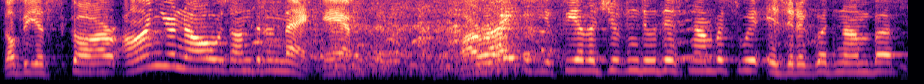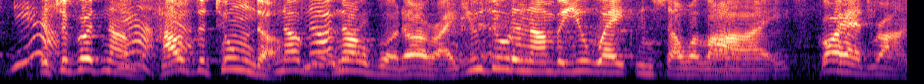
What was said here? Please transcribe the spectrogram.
There'll be a scar on your nose under the neck after. All right? If you feel that you can do this number, sweet, is it a good number? Yeah. It's a good number. Yeah. How's the tune, though? No good. No good. All right. You do the number, you wait, and so will I. Go ahead, Ron.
